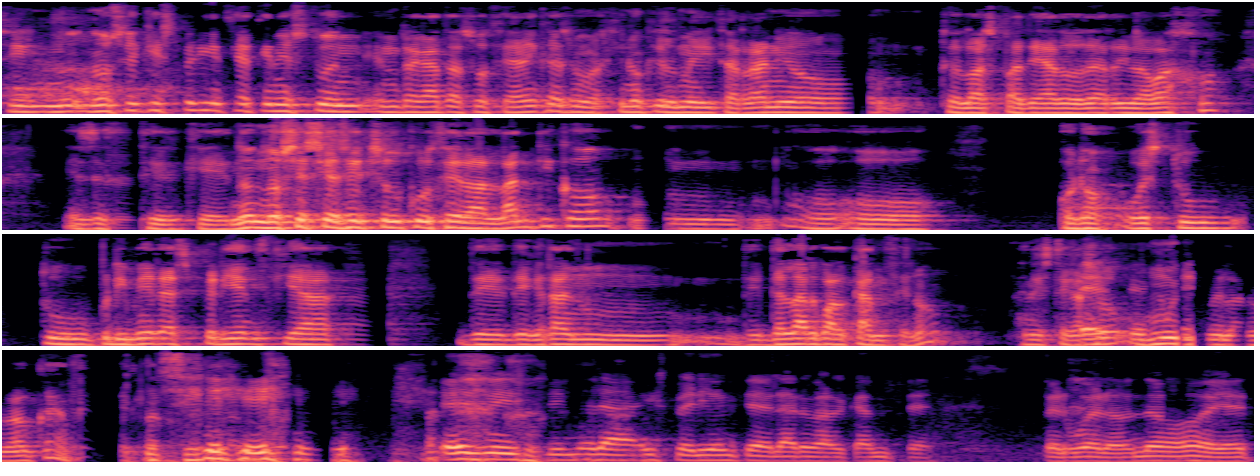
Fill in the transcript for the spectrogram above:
Sí, no, no, sé qué experiencia tienes tú en, en, regatas oceánicas. Me imagino que el Mediterráneo te lo has pateado de arriba abajo. Es decir, que no, no sé si has hecho el crucero atlántico o, o, o no, o es tu, tu primera experiencia de, de gran, de, de, largo alcance, ¿no? En este caso, es, muy, muy largo alcance. Claro. Sí, es mi primera experiencia de largo alcance. Pero bueno, no, eh,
